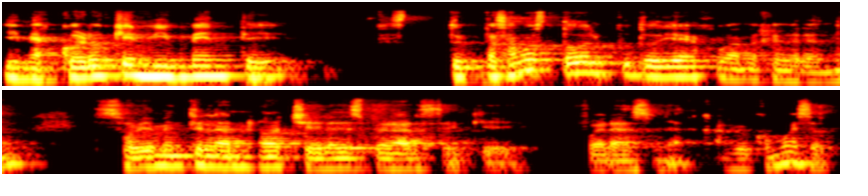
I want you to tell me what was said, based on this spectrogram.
y me acuerdo que en mi mente pues, pasamos todo el puto día jugando ajedrez, ¿no? Obviamente en la noche era de esperarse que fuera a soñar algo como eso.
